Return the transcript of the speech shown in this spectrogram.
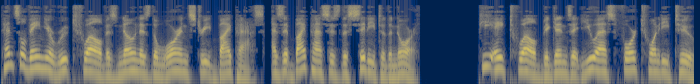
Pennsylvania Route 12 is known as the Warren Street Bypass, as it bypasses the city to the north. PA 12 begins at US 422,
